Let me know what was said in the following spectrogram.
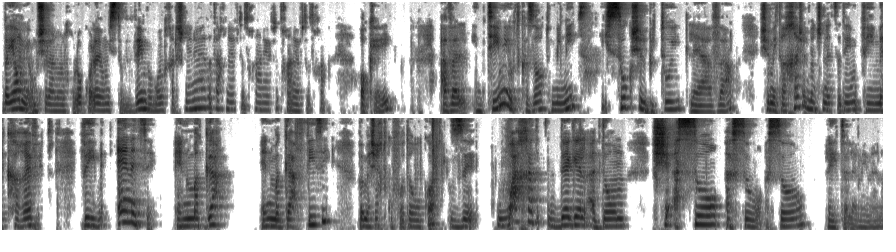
ביום יום שלנו אנחנו לא כל היום מסתובבים ואומרים אחד לשני אני אוהבת אותך, אני אוהבת אותך, אני אוהבת אותך, אני אוהבת אותך, אוקיי, אבל אינטימיות כזאת מינית היא סוג של ביטוי לאהבה שמתרחשת בין שני צדדים והיא מקרבת, ואם אין את זה, אין מגע, אין מגע פיזי במשך תקופות ארוכות, זה וואחד דגל אדום שאסור, אסור, אסור להתעלם ממנו.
